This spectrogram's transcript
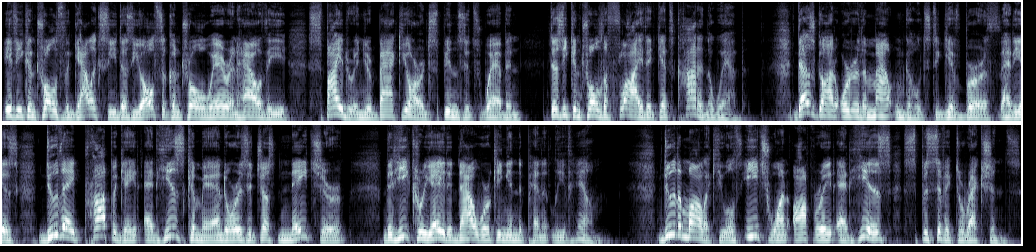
if he controls the galaxy, does he also control where and how the spider in your backyard spins its web? And does he control the fly that gets caught in the web? Does God order the mountain goats to give birth? That is, do they propagate at his command, or is it just nature that he created now working independently of him? Do the molecules, each one, operate at his specific directions?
